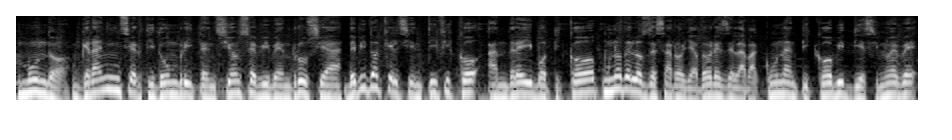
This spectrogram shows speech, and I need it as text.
Mundo. Gran incertidumbre y tensión se vive en Rusia debido a que el científico Andrei Botikov, uno de los desarrolladores de la vacuna anti-COVID-19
